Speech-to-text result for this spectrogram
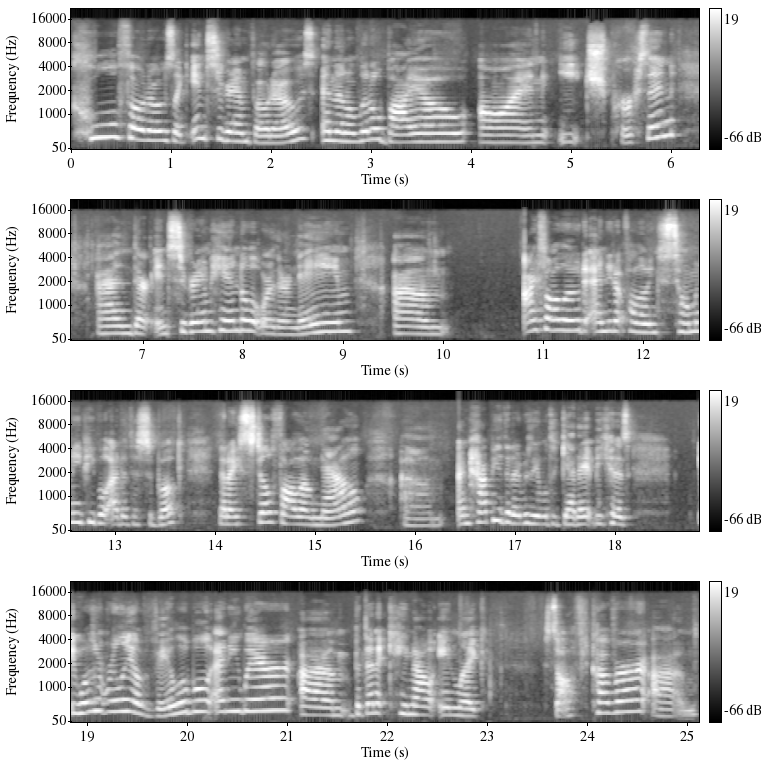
cool photos, like Instagram photos, and then a little bio on each person and their Instagram handle or their name. Um, I followed, ended up following so many people out of this book that I still follow now. Um, I'm happy that I was able to get it because it wasn't really available anywhere, um, but then it came out in like soft cover um,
